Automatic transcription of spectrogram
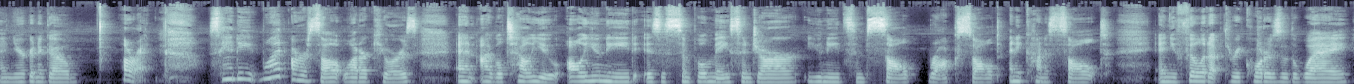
And you're going to go, all right, Sandy, what are saltwater cures? And I will tell you, all you need is a simple mason jar. You need some salt, rock salt, any kind of salt, and you fill it up three quarters of the way.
